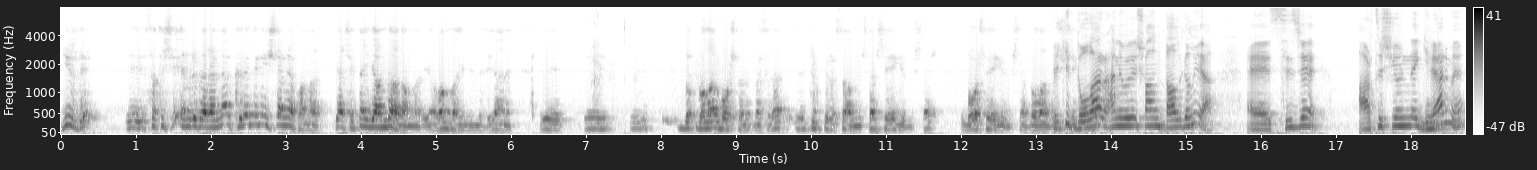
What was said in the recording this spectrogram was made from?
Girdi. E, satışı emri verenler, kredili işlem yapanlar. Gerçekten yandı adamlar ya. Vallahi billahi. Yani e, e, e, do- dolar borçlanıp mesela e, Türk lirası almışlar, şeye girmişler. Borsaya girmişler. Dolar Peki dolar hani böyle şu an dalgalı ya. Ee, sizce artış yönüne girer mi?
